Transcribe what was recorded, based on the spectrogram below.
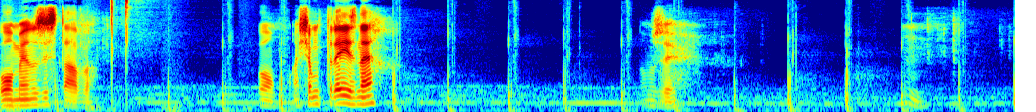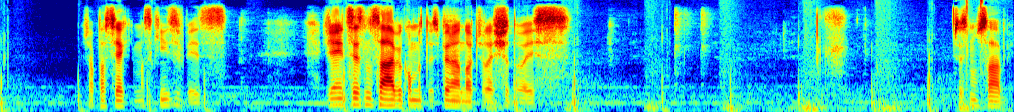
Ou ao menos estava. Bom, achamos três, né? Vamos ver. Hum. Já passei aqui umas 15 vezes. Gente, vocês não sabem como eu tô esperando Outlast 2. Vocês não sabem.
